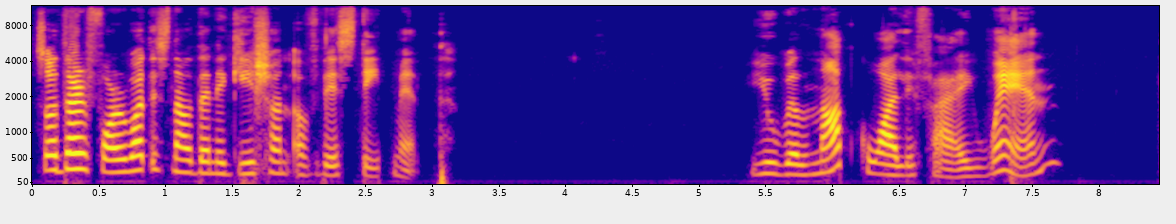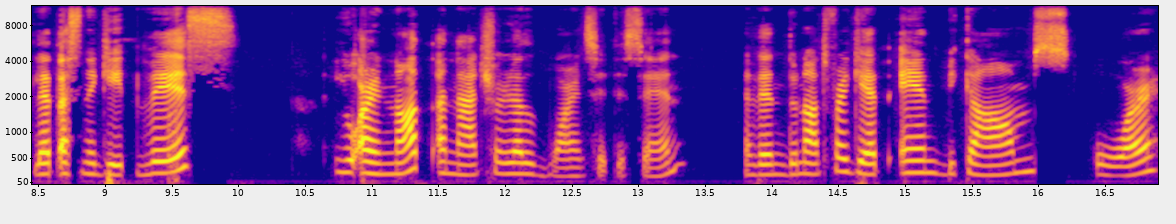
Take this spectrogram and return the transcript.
So therefore, what is now the negation of this statement? You will not qualify when, let us negate this, you are not a natural born citizen. And then do not forget and becomes or.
